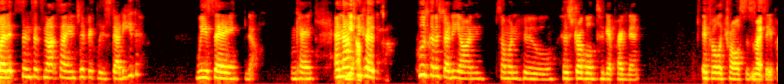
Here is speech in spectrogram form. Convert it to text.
but it's since it's not scientifically studied, we say no. Okay. And that's Yeah. because who's going to study on someone who has struggled to get pregnant if electrolysis is safer?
